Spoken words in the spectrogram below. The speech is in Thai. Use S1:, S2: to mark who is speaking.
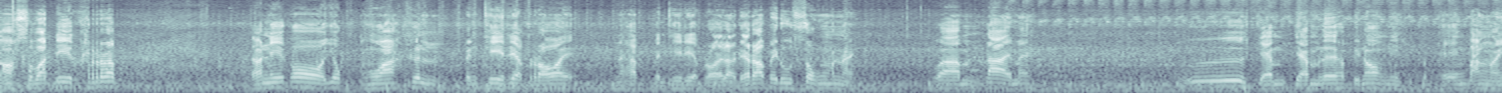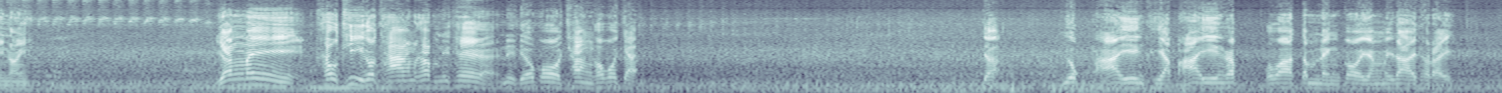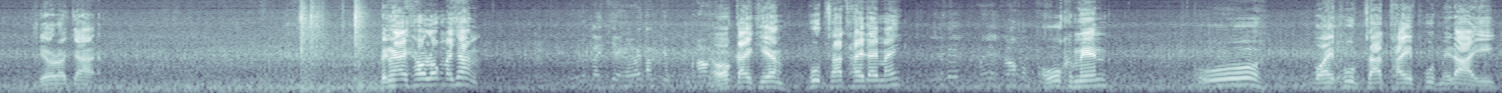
S1: อ๋อสวัสดีครับ ตอนนี้ก็ยกหัวขึ้นเป็นที่เรียบร้อยนะครับ เป็นที่เรียบร้อยแล้ว เดี๋ยวเราไปดูทรงมันหน่อย ว่ามันได้ไหมออแจมแจมเลยครับพี่น้องนี่กำแพงบังหน่อยหน่อยยังไม่เข้าที่เข้าทางนะครับ นี่แค่นี่เดี๋ยวก็ช่างเขาก็จะ จะยกหาเองขยับหาเองครับ เพราะว่าตำแหน่งก็ยังไม่ได้เท่าไหร่ เดี๋ยวเราจะ เป็นไงเขาล็อกไหมช่าง
S2: ใกล้เคียงเลยต้องเก็บน้อง
S1: อ๋อใกล้เคียง พูดภาษาไทยได้ไหม
S2: ไม่ได้เราผม
S1: โอ้เขมรโอ้บอยพูดภาษาไทยพูดไม่ได้อีก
